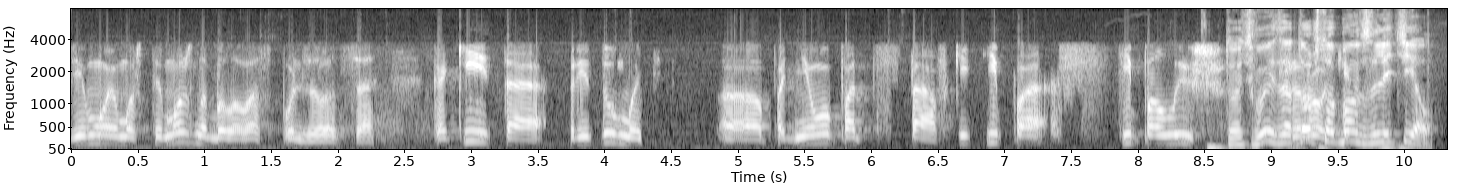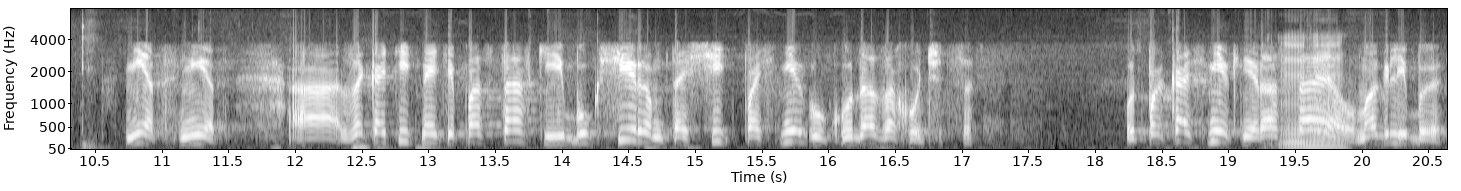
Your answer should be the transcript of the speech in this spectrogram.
зимой, может, и можно было воспользоваться какие-то придумать э, под него подставки, типа, типа лыж. То есть вы за то, широких. чтобы он взлетел? Нет, нет. А, закатить на эти подставки и буксиром тащить по снегу куда захочется. Вот пока снег не растаял, могли бы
